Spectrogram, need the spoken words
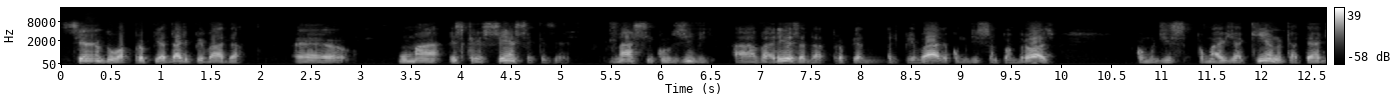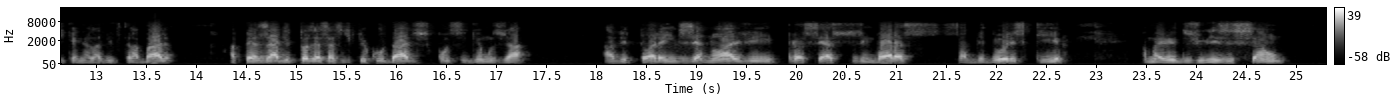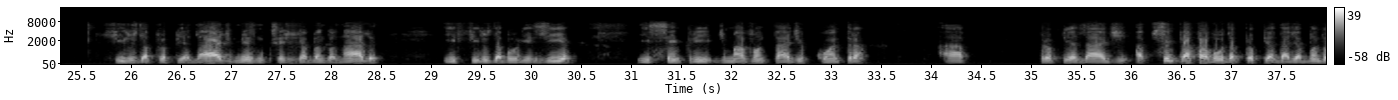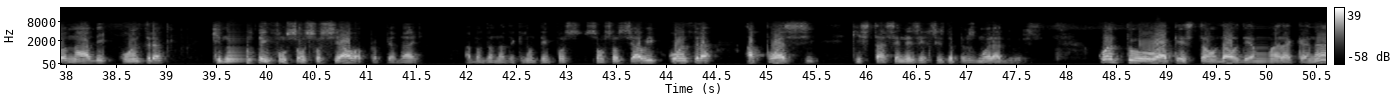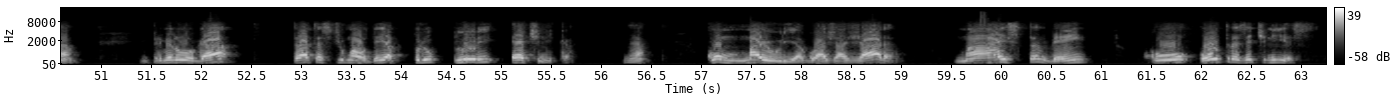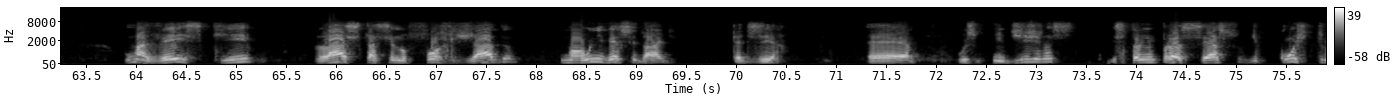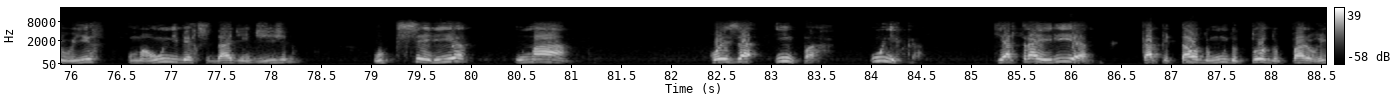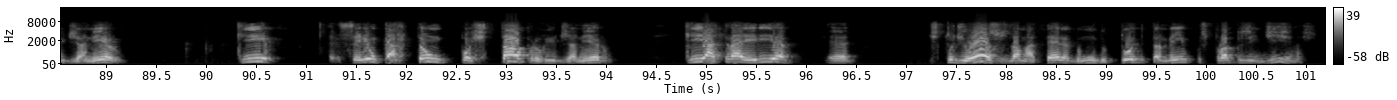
sendo a propriedade privada é, uma excrescência, quer dizer, nasce inclusive a avareza da propriedade privada, como diz Santo Ambrósio, como diz Tomás de Aquino, que é a terra de quem nela vive e trabalha, apesar de todas essas dificuldades, conseguimos já a vitória em 19 processos, embora sabedores que a maioria dos juízes são filhos da propriedade, mesmo que seja abandonada, e filhos da burguesia, e sempre de má vontade contra a propriedade, sempre a favor da propriedade abandonada e contra que não tem função social, a propriedade abandonada que não tem função social, e contra a posse que está sendo exercida pelos moradores. Quanto à questão da aldeia Maracanã, em primeiro lugar, trata-se de uma aldeia pluriétnica, né? com maioria guajajara, mas também com outras etnias, uma vez que lá está sendo forjada uma universidade. Quer dizer, é, os indígenas estão em processo de construir uma universidade indígena, o que seria uma coisa ímpar, única, que atrairia capital do mundo todo para o Rio de Janeiro, que seria um cartão postal para o Rio de Janeiro, que atrairia é, estudiosos da matéria do mundo todo e também os próprios indígenas,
